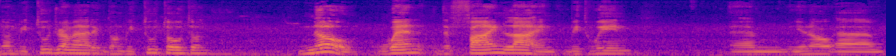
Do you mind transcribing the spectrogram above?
don't be too dramatic, don't be too total. Know when the fine line between, um, you know, um,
